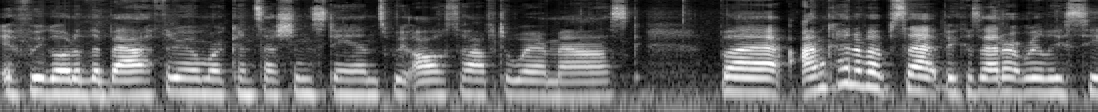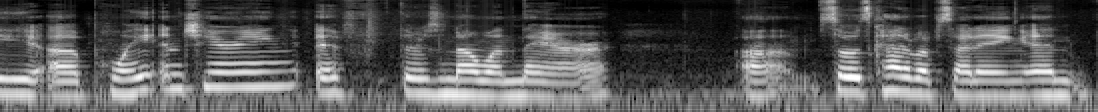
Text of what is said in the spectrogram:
if we go to the bathroom or concession stands we also have to wear a mask. But I'm kind of upset because I don't really see a point in cheering if there's no one there. Um, so it's kind of upsetting. And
